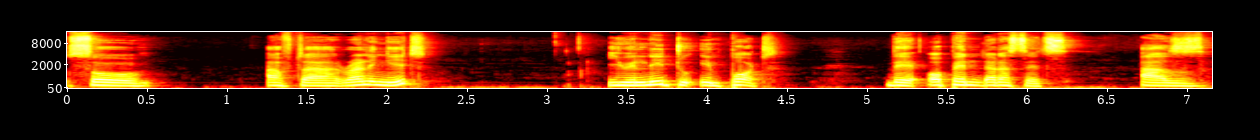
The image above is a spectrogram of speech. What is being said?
So after running it, you will need to import the open datasets as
